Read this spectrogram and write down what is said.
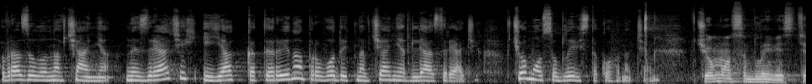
вразило навчання незрячих і як Катерина проводить навчання для зрячих. В чому особливість такого навчання? В чому особливість?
